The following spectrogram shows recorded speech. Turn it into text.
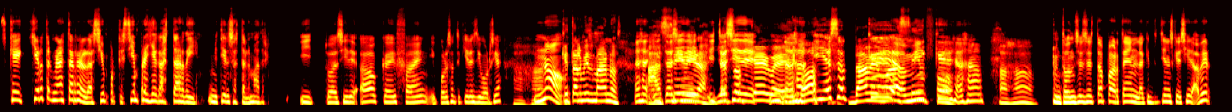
es que quiero terminar esta relación porque siempre llegas tarde y me tienes hasta la madre y tú así de, ah, ok, fine, y por eso te quieres divorciar. No. ¿Qué tal mis manos? Así, y mira, ¿y, eso qué, güey? ¿Y eso Dame qué? Más ¿A mí qué? Ajá. Ajá. Entonces, esta parte en la que tú tienes que decir, a ver,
